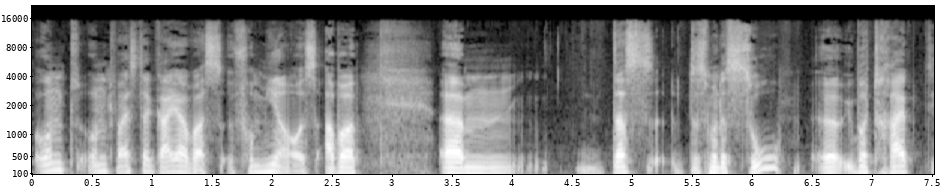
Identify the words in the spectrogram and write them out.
und, und weiß der Geier was, von mir aus. Aber ähm, dass, dass man das so äh, übertreibt,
